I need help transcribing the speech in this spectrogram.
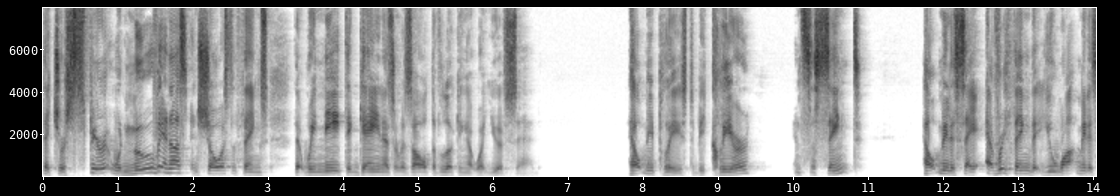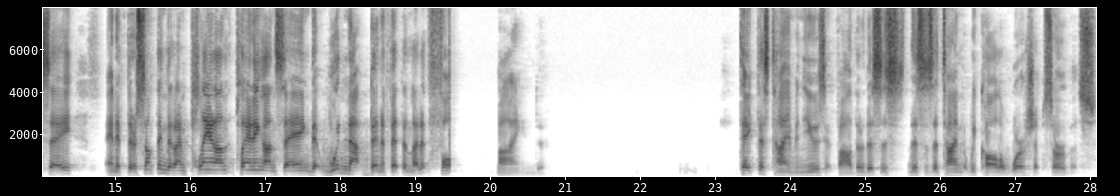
that your Spirit would move in us and show us the things that we need to gain as a result of looking at what you have said. Help me, please, to be clear and succinct. Help me to say everything that you want me to say. And if there's something that I'm plan on, planning on saying that would not benefit, then let it fall in mind. Take this time and use it, Father. This is, this is a time that we call a worship service.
